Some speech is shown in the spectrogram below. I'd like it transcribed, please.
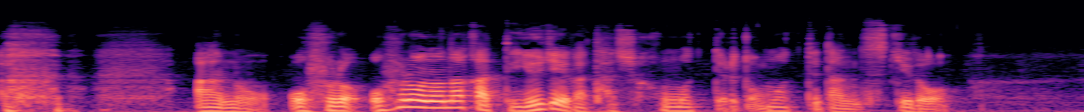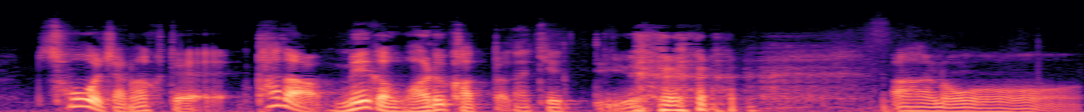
あのお風呂お風呂の中って湯気が立ちこもってると思ってたんですけどそうじゃなくてただ目が悪かっただけっていう。あの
